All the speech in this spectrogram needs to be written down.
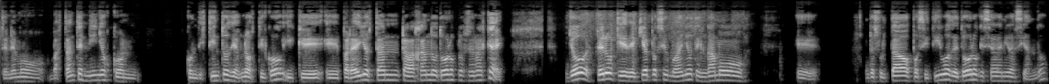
Tenemos bastantes niños con, distintos diagnósticos y que eh, para ello están trabajando todos los profesionales que hay. Yo espero que de aquí al próximo año tengamos eh, resultados positivos de todo lo que se ha venido haciendo.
